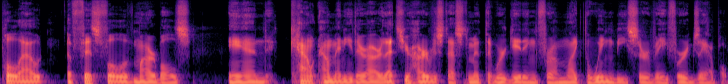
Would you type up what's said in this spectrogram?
pull out a fistful of marbles, and count how many there are. That's your harvest estimate that we're getting from like the wing bee survey, for example.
